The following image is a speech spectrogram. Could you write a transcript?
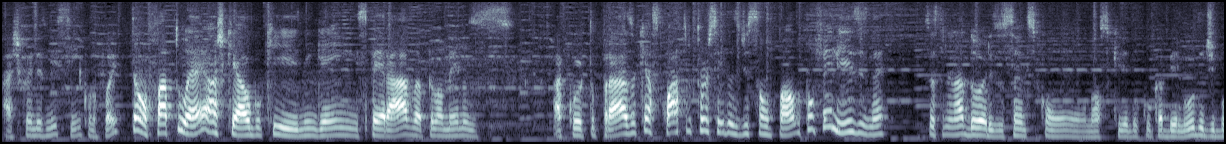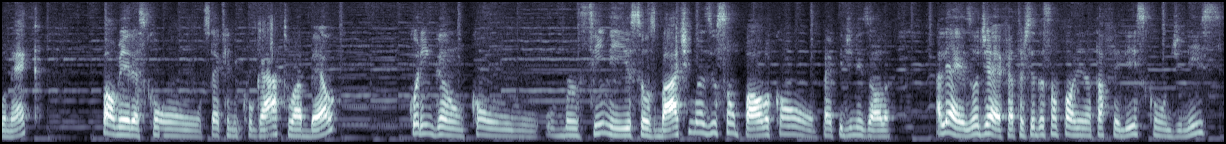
acho que foi em 2005, não foi? Então, fato é, acho que é algo que ninguém esperava, pelo menos a curto prazo, que as quatro torcidas de São Paulo estão felizes, né? Seus treinadores, o Santos com o nosso querido Cuca Beludo de boneca, Palmeiras com o técnico Gato, o Abel, Coringão com o Mancini e os seus Batmans, e o São Paulo com o Pepe Dinizola. Aliás, ô Jeff, a torcida São Paulina tá feliz com o Diniz?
